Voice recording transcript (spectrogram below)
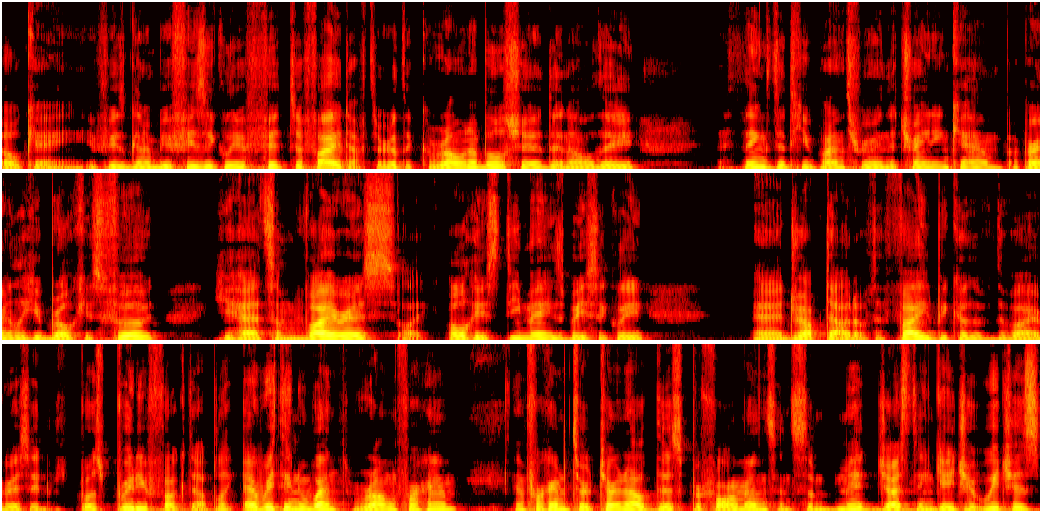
okay if he's gonna be physically fit to fight after the corona bullshit and all the things that he went through in the training camp apparently he broke his foot he had some virus like all his teammates basically uh, dropped out of the fight because of the virus it was pretty fucked up like everything went wrong for him and for him to turn out this performance and submit Justin Gaethje, which is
